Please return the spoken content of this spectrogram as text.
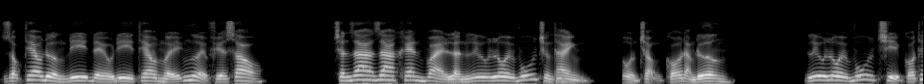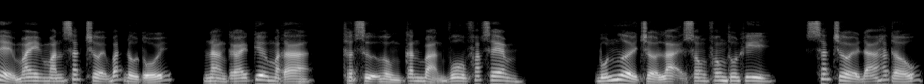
dọc theo đường đi đều đi theo mấy người phía sau. Trần Gia Gia khen vài lần lưu lôi vũ trưởng thành, ổn trọng có đảm đương. Lưu lôi vũ chỉ có thể may mắn sắc trời bắt đầu tối, nàng cái kia mặt à, thật sự hồng căn bản vô pháp xem. Bốn người trở lại song phong thôn khi, sắc trời đã hắt đấu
